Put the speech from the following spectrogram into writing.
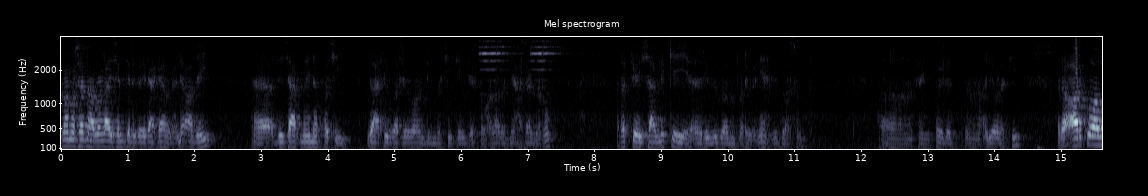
क्रमशः नर्मलाइजेसनतिर गइराखेका हुनाले अझै दुई चार महिनापछि यो आर्थिक वर्षको अन्तिमपछि चाहिँ त्यस्तो होला भन्ने आशा गरौँ। र त्यो हिसाबले केही रिभ्यू गर्नु पऱ्यो भने हामी गर्छौँ। चाहिँ पहिलो एउटा चिज। र अर्को अब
